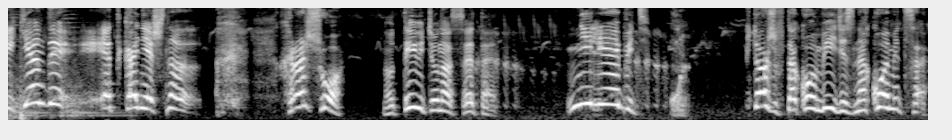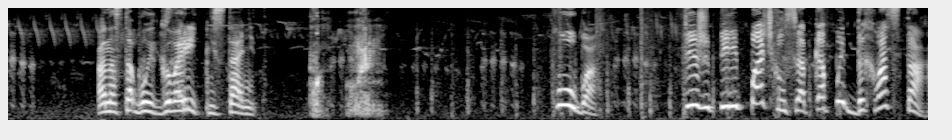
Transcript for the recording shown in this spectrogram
Легенды — это, конечно, хорошо. Но ты ведь у нас это... Не лебедь! Кто же в таком виде знакомится? Она с тобой говорить не станет. Куба, ты же перепачкался от копыт до хвоста.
